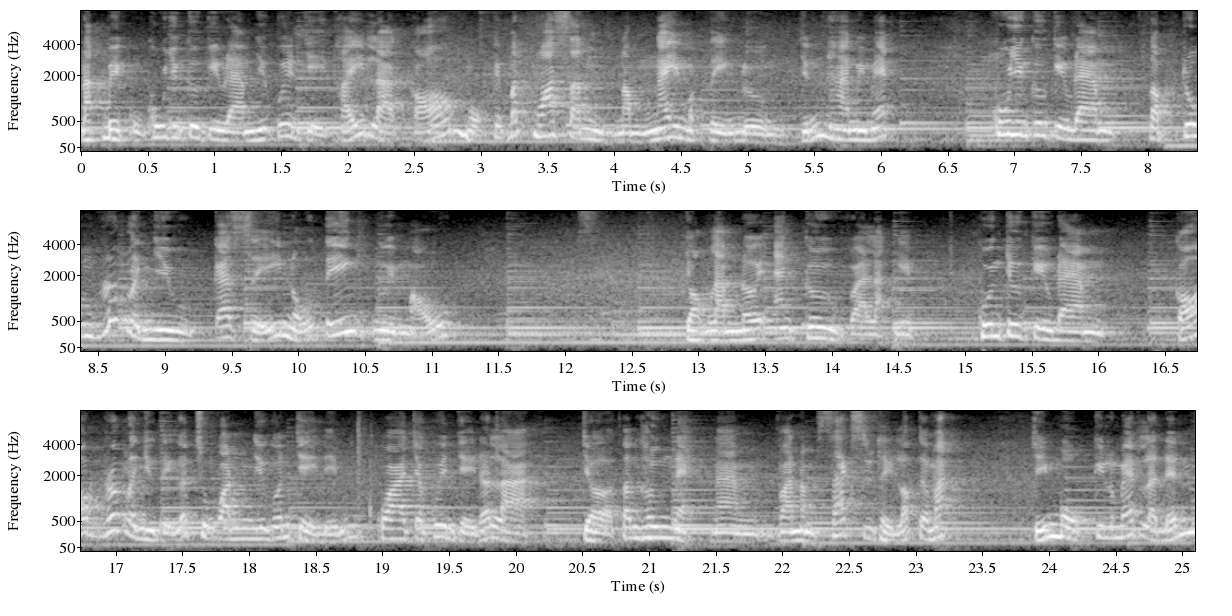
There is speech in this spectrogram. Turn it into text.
Đặc biệt của khu dân cư Kiều Đàm, như quý anh chị thấy là có một cái bách hóa xanh nằm ngay mặt tiền đường chính 20m khu dân cư Kiều Đàm tập trung rất là nhiều ca sĩ nổi tiếng, người mẫu, chọn làm nơi an cư và lạc nghiệp. Khu dân cư Kiều Đàm có rất là nhiều tiện ích xung quanh, như quý anh chị điểm qua cho quý anh chị đó là chợ Tân Hưng nè, nằm và nằm sát siêu thị Lotte Mart chỉ 1 km là đến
